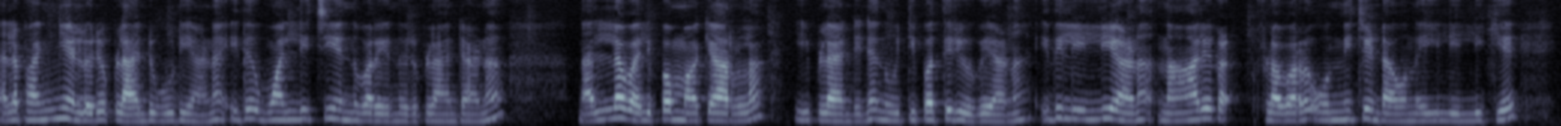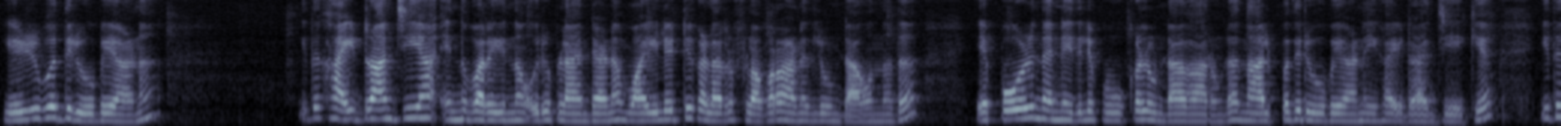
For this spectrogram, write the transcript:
നല്ല ഭംഗിയുള്ളൊരു പ്ലാന്റ് കൂടിയാണ്. ഇത് വല്ലിച്ചി എന്ന് പറയുന്ന ഒരു പ്ലാന്റാണ് നല്ല വലിപ്പം വയ്ക്കാറുള്ള ഈ പ്ലാന്റിന് നൂറ്റിപ്പത്ത് രൂപയാണ്. ഇത് ലില്ലിയാണ് നാല് ഫ്ലവർ ഒന്നിച്ചുണ്ടാവുന്ന ഈ ലില്ലിക്ക് എഴുപത് രൂപയാണ്. ഇത് ഹൈഡ്രാഞ്ചിയ എന്ന് പറയുന്ന ഒരു പ്ലാന്റാണ്. വയലറ്റ് കളർ ഫ്ലവറാണ് ഇതിലുണ്ടാവുന്നത് എപ്പോഴും തന്നെ ഇതിൽ പൂക്കൾ ഉണ്ടാകാറുണ്ട്. നാൽപ്പത് രൂപയാണ് ഈ ഹൈഡ്രാഞ്ചിയയ്ക്ക്. ഇത്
